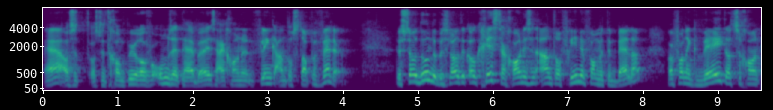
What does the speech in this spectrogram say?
hè, als, het, als we het gewoon puur over omzet hebben, is hij gewoon een flink aantal stappen verder. Dus zodoende besloot ik ook gisteren gewoon eens een aantal vrienden van me te bellen, waarvan ik weet dat ze gewoon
